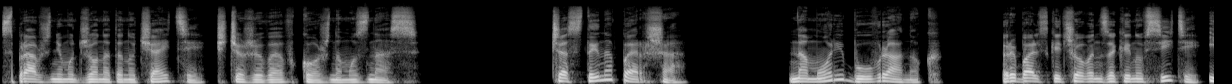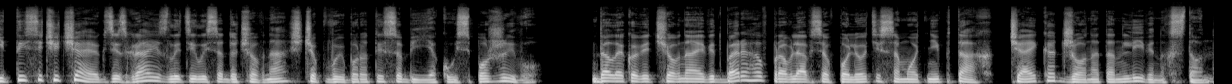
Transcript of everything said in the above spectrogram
Справжньому Джонатану Чайці, що живе в кожному з нас. Частина перша. На морі був ранок. Рибальський човен закинув сіті, і тисячі чайок зі зграї злетілися до човна, щоб вибороти собі якусь поживу. Далеко від човна і від берега вправлявся в польоті самотній птах, чайка Джонатан Лівінгстон.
